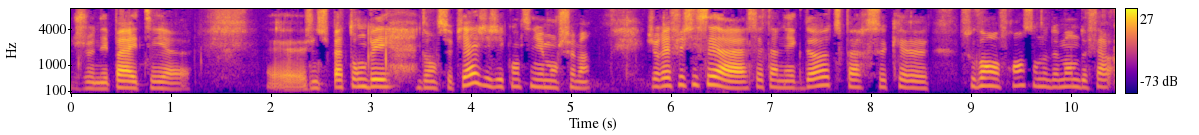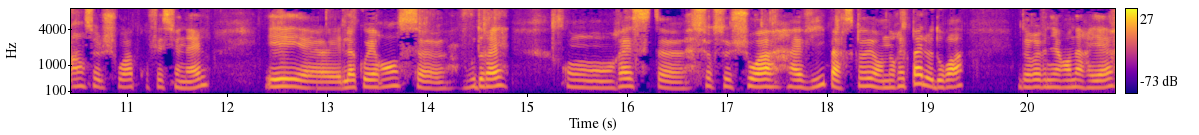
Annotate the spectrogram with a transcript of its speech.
je n'ai pas été, euh, je ne suis pas tombée dans ce piège et j'ai continué mon chemin. Je réfléchissais à cette anecdote parce que souvent en France, on nous demande de faire un seul choix professionnel et la cohérence voudrait qu'on reste sur ce choix à vie parce qu'on n'aurait pas le droit de revenir en arrière,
